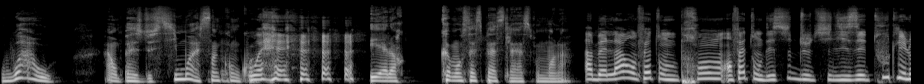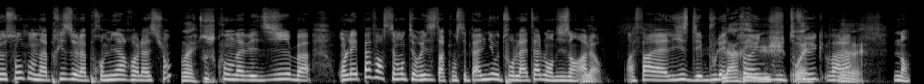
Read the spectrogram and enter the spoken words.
Waouh ah, on passe de six mois à cinq ans, quoi. Ouais. Et alors, comment ça se passe là, à ce moment-là? Ah ben là, en fait, on prend, en fait, on décide d'utiliser toutes les leçons qu'on a prises de la première relation. Tout ce qu'on avait dit, bah, on l'avait pas forcément théorisé, c'est-à-dire qu'on s'est pas mis autour de la table en disant, alors, on va faire la liste des bullet points du truc, voilà. Non.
